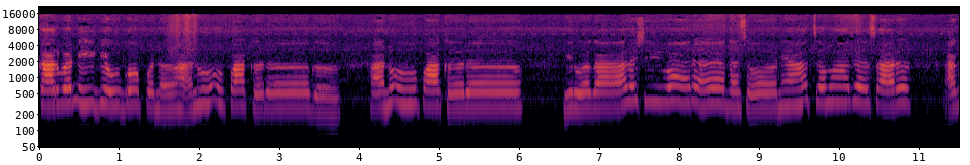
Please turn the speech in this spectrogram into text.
कारवणी घेऊ गोपन हानू पाखर ग हानू पाखर. हिरवगार शिवार ग सोन्याच माझ सार. अग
